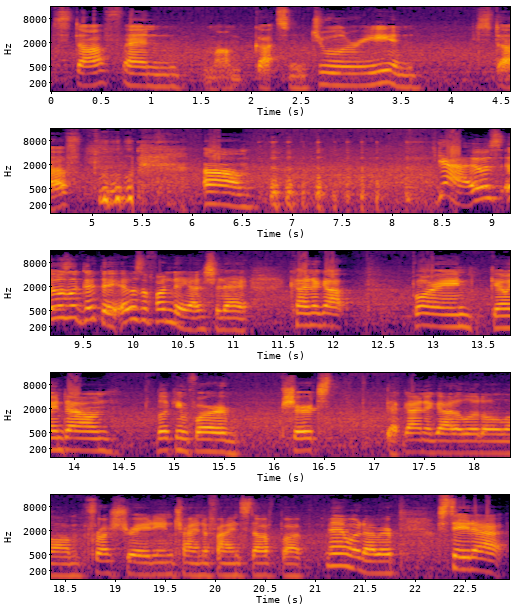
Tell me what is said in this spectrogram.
stuff, and mom got some jewelry and stuff. um, yeah, it was it was a good day. It was a fun day yesterday. Kind of got boring going down looking for shirts. That kind of got a little um, frustrating trying to find stuff, but man, whatever. Stayed at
